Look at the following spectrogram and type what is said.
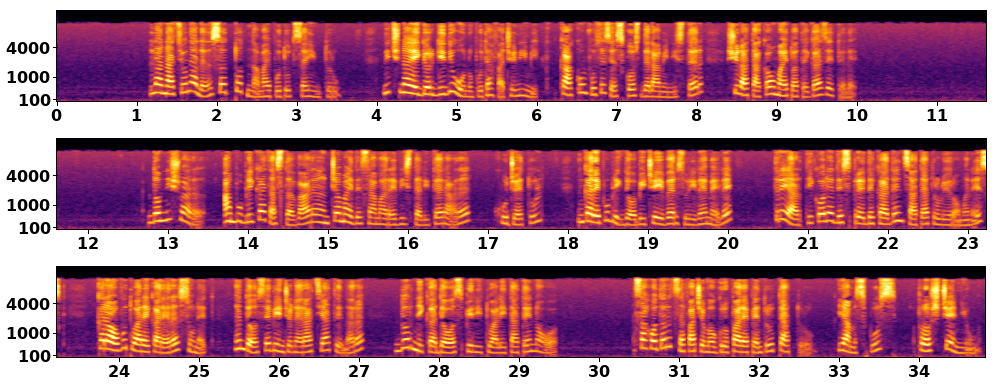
La național însă tot n-am mai putut să intru. Nici Nae Gheorghidiu nu putea face nimic, că acum fusese scos de la minister și l atacau mai toate gazetele. Domnișoară, am publicat astăvară în cea mai de seamă revistă literară, Cugetul, în care public de obicei versurile mele, trei articole despre decadența teatrului românesc, care au avut oarecare răsunet, îndeosebi în generația tânără, dornică de o spiritualitate nouă. S-a hotărât să facem o grupare pentru teatru. I-am spus Proscenium.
